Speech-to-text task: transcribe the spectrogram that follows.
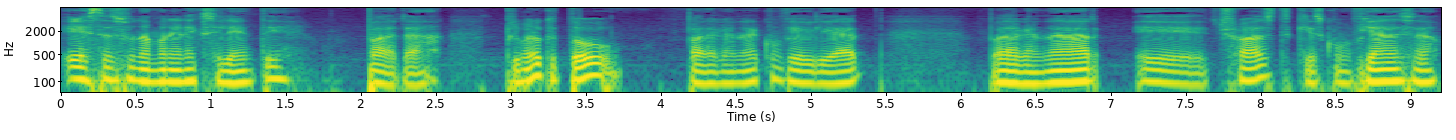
esta es una manera excelente para, primero que todo, para ganar confiabilidad, para ganar eh, trust, que es confianza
